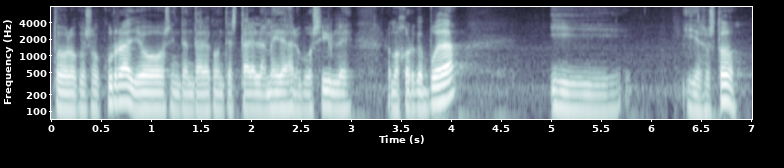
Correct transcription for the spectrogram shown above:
todo lo que os ocurra, yo os intentaré contestar en la medida de lo posible, lo mejor que pueda y, y eso es todo.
